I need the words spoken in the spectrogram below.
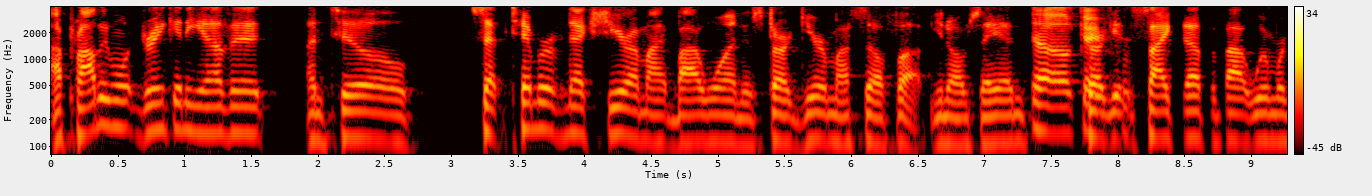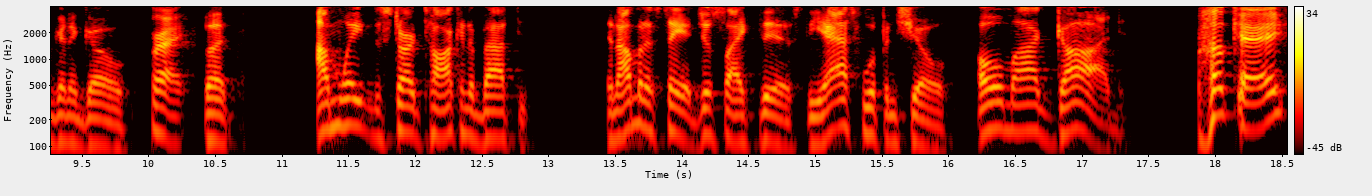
I probably won't drink any of it until September of next year. I might buy one and start gearing myself up. You know what I'm saying? Oh, okay. Start getting psyched up about when we're going to go. right. But I'm waiting to start talking about the, and I'm going to say it just like this: the ass whooping show. Oh my God! Okay.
